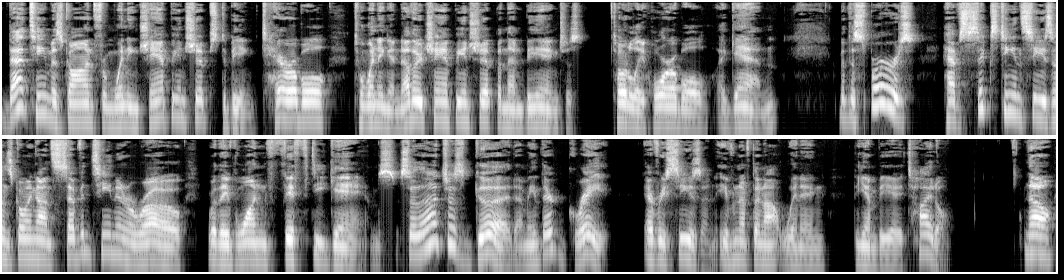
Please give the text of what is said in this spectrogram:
that team has gone from winning championships to being terrible to winning another championship and then being just totally horrible again. But the Spurs have 16 seasons going on 17 in a row where they've won 50 games. So they're not just good, I mean, they're great every season, even if they're not winning the NBA title. Now,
